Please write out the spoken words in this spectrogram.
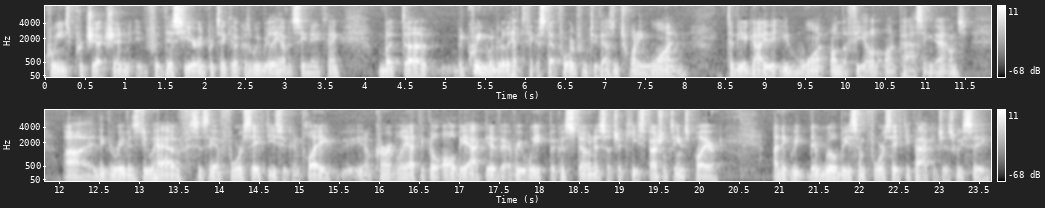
Queen's projection for this year in particular because we really haven't seen anything. But uh, but Queen would really have to take a step forward from 2021 to be a guy that you'd want on the field on passing downs. Uh, I think the Ravens do have, since they have four safeties who can play, you know, currently. I think they'll all be active every week because Stone is such a key special teams player. I think we there will be some four safety packages we see.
